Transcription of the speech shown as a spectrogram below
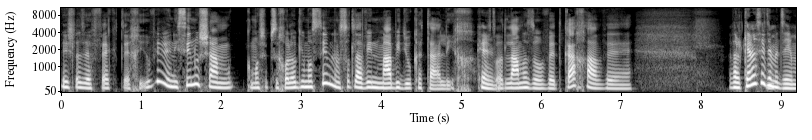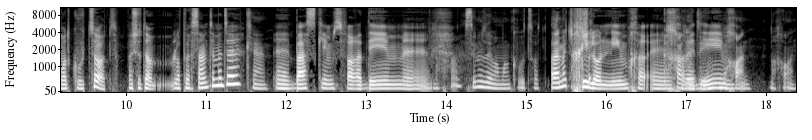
יש לזה אפקט אה, חיובי, וניסינו שם, כמו שפסיכולוגים עושים, לנסות להבין מה בדיוק התהליך. כן. זאת אומרת, למה זה עובד ככה, וכן. אבל כן עשיתם את זה עם עוד קבוצות. פשוט לא פרסמתם את זה? כן. אה, בסקים, ספרדים, אה, נכון? עשינו את זה עם המון קבוצות. האמת ש... חילונים, אה, חרדים, חרדים. נכון, נכון.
